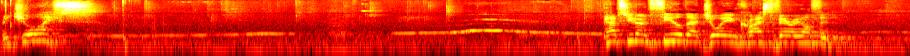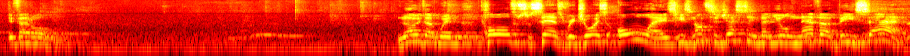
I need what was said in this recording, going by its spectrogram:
Rejoice. Perhaps you don't feel that joy in Christ very often, if at all. Know that when Paul says rejoice always, he's not suggesting that you'll never be sad.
